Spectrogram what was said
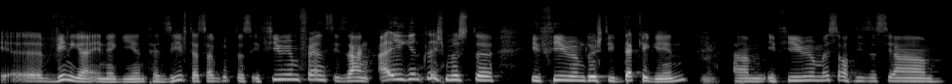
äh, weniger energieintensiv. Deshalb gibt es Ethereum-Fans, die sagen, eigentlich müsste Ethereum durch die Decke gehen. Hm. Ähm, Ethereum ist auch dieses Jahr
